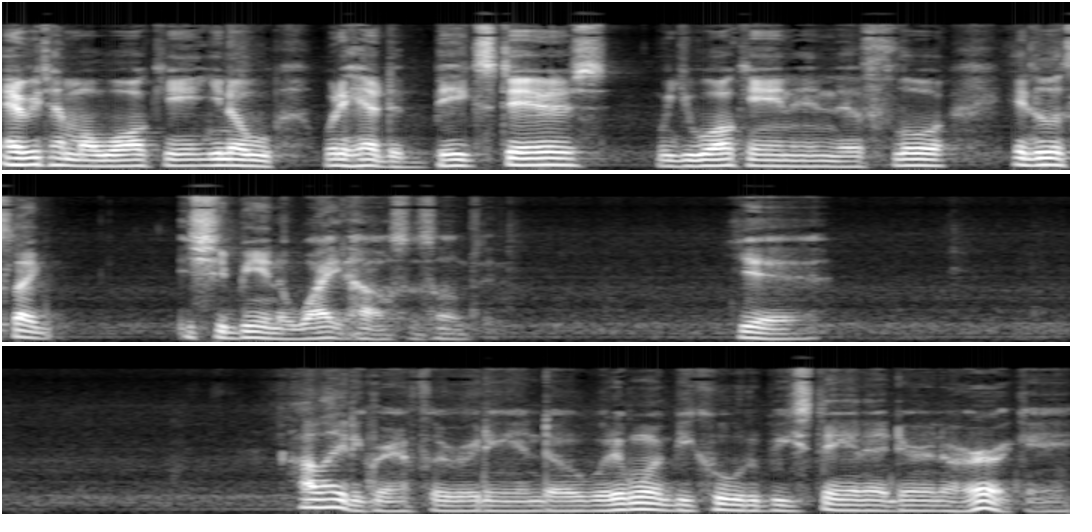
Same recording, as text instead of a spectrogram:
Every time I walk in, you know, where they have the big stairs, when you walk in and the floor, it looks like it should be in the White House or something. Yeah. I like the Grand Floridian though, but it wouldn't be cool to be staying there during a hurricane.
